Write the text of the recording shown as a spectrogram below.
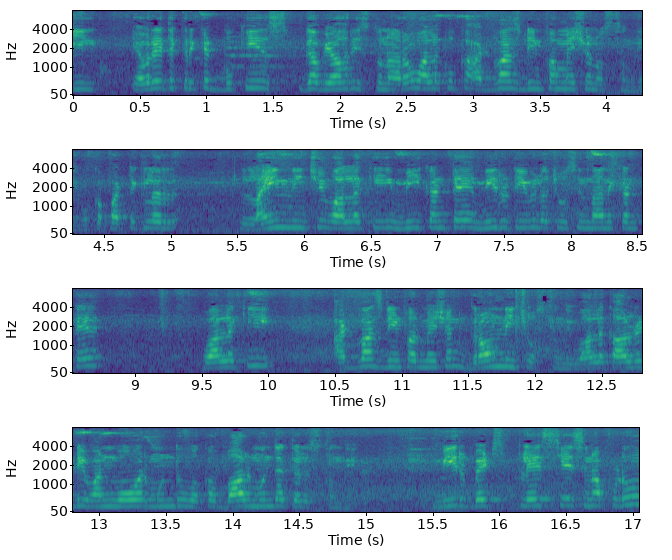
ఈ ఎవరైతే క్రికెట్ బుకీస్గా వ్యవహరిస్తున్నారో వాళ్ళకు ఒక అడ్వాన్స్డ్ ఇన్ఫర్మేషన్ వస్తుంది. ఒక పర్టికులర్ లైన్ నుంచి వాళ్ళకి మీకంటే మీరు టీవీలో చూసిన దానికంటే వాళ్ళకి అడ్వాన్స్డ్ ఇన్ఫర్మేషన్ గ్రౌండ్ నుంచి వస్తుంది. వాళ్ళకి ఆల్రెడీ వన్ ఓవర్ ముందు ఒక బాల్ ముందే తెలుస్తుంది. మీరు బెట్స్ ప్లేస్ చేసినప్పుడు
